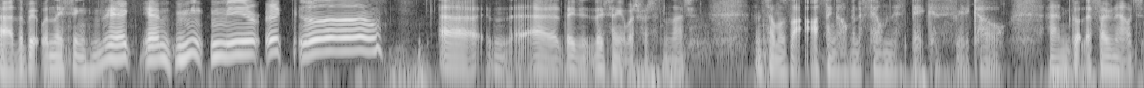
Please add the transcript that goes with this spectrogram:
uh, the bit when they sing "Miracles." Uh, and, uh, they they sang it much better than that, and someone's like, "I think I'm going to film this bit because it's really cool," and got their phone out,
